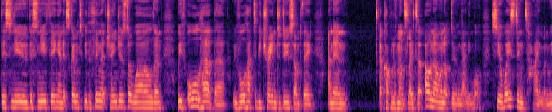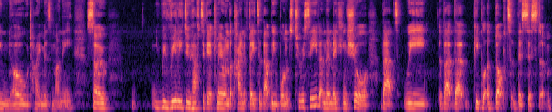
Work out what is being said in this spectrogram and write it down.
this new this new thing and it's going to be the thing that changes the world and we've all heard that we've all had to be trained to do something and then a couple of months later, oh no, we're not doing that anymore. So you're wasting time, and we know time is money. So we really do have to get clear on the kind of data that we want to receive and then making sure that we that that people adopt this system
